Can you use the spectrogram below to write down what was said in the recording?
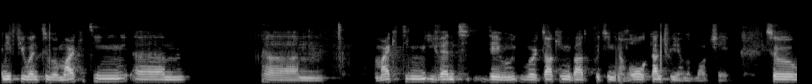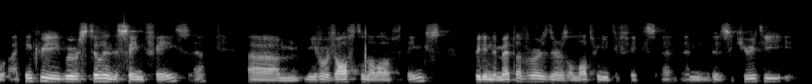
And if you went to a marketing um, um, marketing event, they were talking about putting a whole country on the blockchain. So I think we, we were still in the same phase. Eh? Um, we've evolved in a lot of things, but in the metaverse, there's a lot we need to fix. And the security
